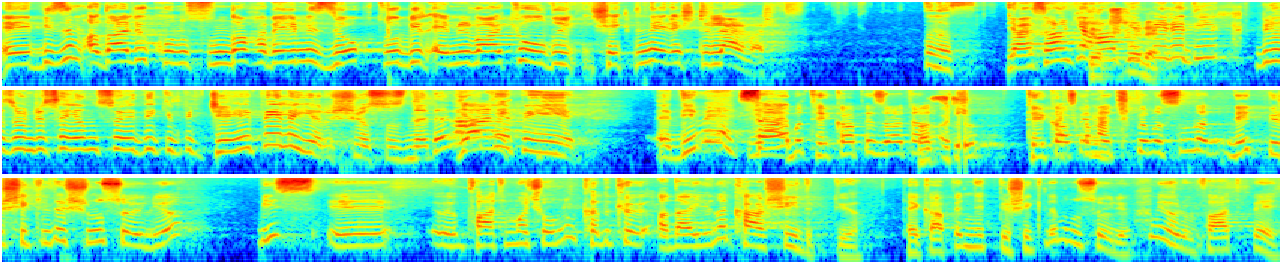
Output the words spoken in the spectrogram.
e, bizim adaylık konusunda haberimiz yoktu. Bir emrivaki olduğu şeklinde eleştiriler var. Sınız. Yani sanki Yok, AKP ile değil, biraz önce Seyhan'ın söylediği gibi CHP ile yarışıyorsunuz. Neden Yani- AKP'yi? E, değil mi? Yani Ama TKP zaten Nasıl? açık. TKP'nin Açıklama. açıklamasında net bir şekilde şunu söylüyor. Biz e, e, Fatih Maçoğlu'nun Kadıköy adaylığına karşıydık diyor. TKP net bir şekilde bunu söylüyor. Bilmiyorum Fatih Bey.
